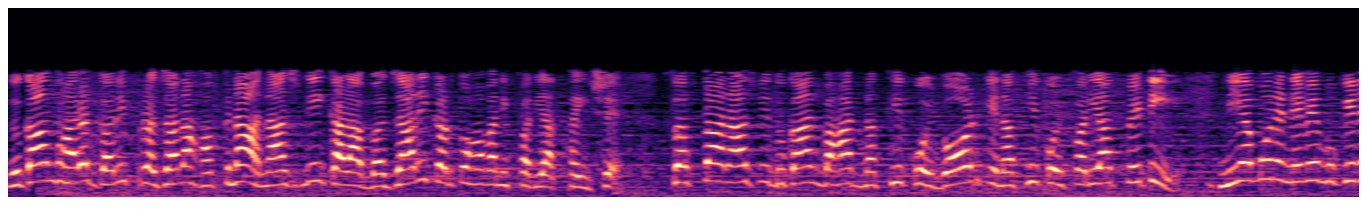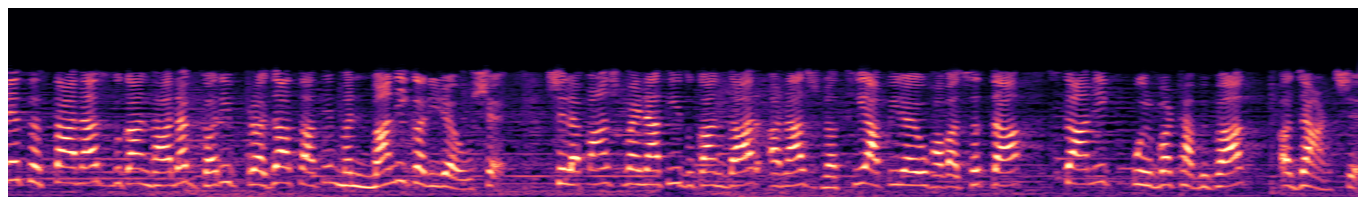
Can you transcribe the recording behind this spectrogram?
દુકાનધારક ગરીબ પ્રજાના હકના અનાજની કાળાબજારી કરતો હોવાની ફરિયાદ થઈ છે. સસ્તા અનાજની દુકાન બહાર નથી કોઈ બોર્ડ કે નથી કોઈ ફરિયાદ પેટી. નિયમોને નેવે મૂકીને સસ્તા અનાજ દુકાનધારક ગરીબ પ્રજા સાથે મનમાની કરી રહ્યો છે. છેલ્લા પાંચ મહિનાથી દુકાનદાર અનાજ નથી આપી રહ્યો હોવા છતાં સ્થાનિક પુરવઠા વિભાગ અજાણ છે.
